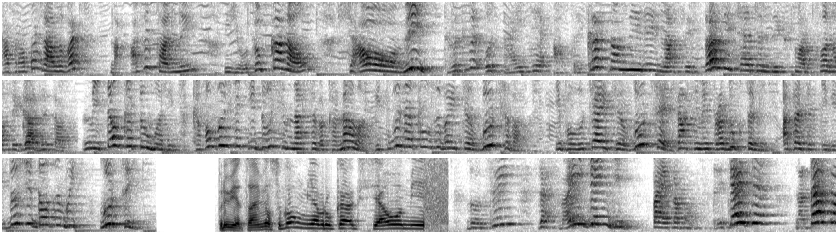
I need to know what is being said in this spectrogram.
Добро пожаловать на официальный YouTube-канал Xiaomi! Тут вы узнаете о прекрасном мире наших замечательных смартфонов и гаджетов. Мы долго думали, кого бы взять ведущим нашего канала, ведь вы заслуживаете лучшего и получаете лучшее с нашими продуктами, а значит и ведущий должен быть лучший. Привет, с вами Велсуком, у меня в руках Xiaomi Лучший за свои деньги. Поэтому встречайте Наташа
